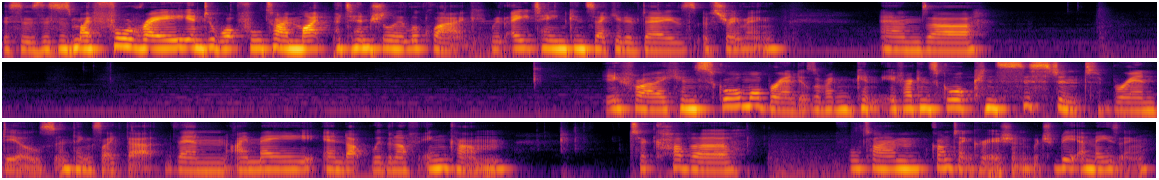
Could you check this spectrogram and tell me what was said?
This is this is my foray into what full time might potentially look like with 18 consecutive days of streaming. And if I can score more brand deals, if I can, if I can score consistent brand deals and things like that, then I may end up with enough income to cover full-time content creation, which would be amazing.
